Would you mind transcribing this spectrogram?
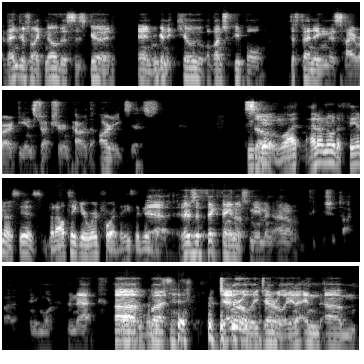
avengers are like no this is good and we're going to kill a bunch of people defending this hierarchy and structure and power that already exists so okay. Well, I, I don't know what a Thanos is, but I'll take your word for it that he's the good yeah guy. there's a thick thanos meme and i don't think we should talk anymore than that. Uh, but generally generally and, and um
